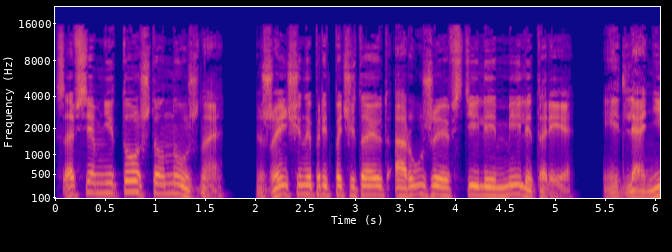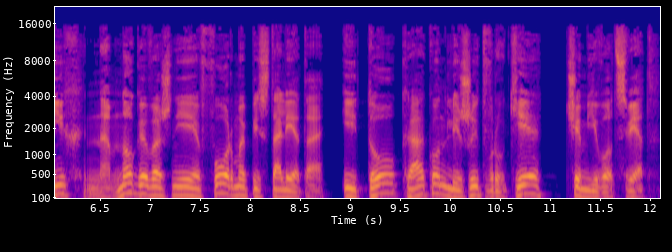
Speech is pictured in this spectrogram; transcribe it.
совсем не то, что нужно. Женщины предпочитают оружие в стиле милитари, и для них намного важнее форма пистолета и то, как он лежит в руке, чем его цвет.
